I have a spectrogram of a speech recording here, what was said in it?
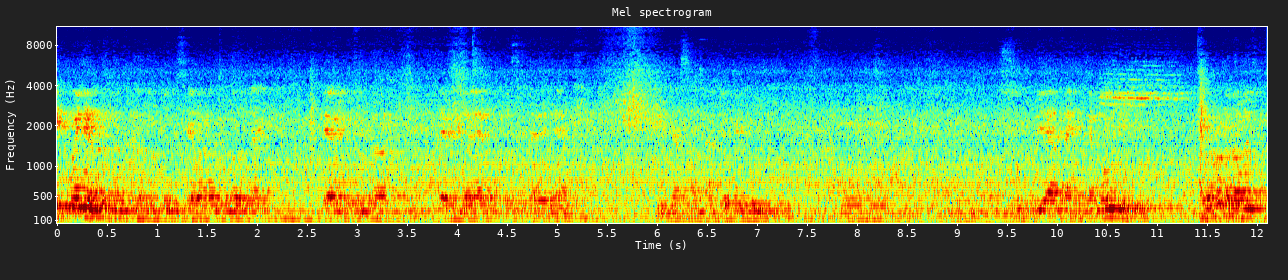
एक महिन्यानंतर खरं तर आहे आहे त्यानिमित्त त्यांनी बऱ्याच उपस्थित झालेल्या आहेत त्यांच्या पैलू आणि सुप्रिया ताईंच्या मुली बरोबर ना रमेश?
